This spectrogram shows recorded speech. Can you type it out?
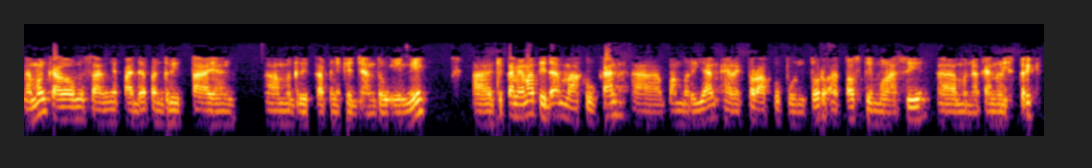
namun kalau misalnya pada penderita yang uh, menderita penyakit jantung ini Uh, kita memang tidak melakukan uh, pemberian elektroakupuntur atau stimulasi uh, menggunakan listrik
